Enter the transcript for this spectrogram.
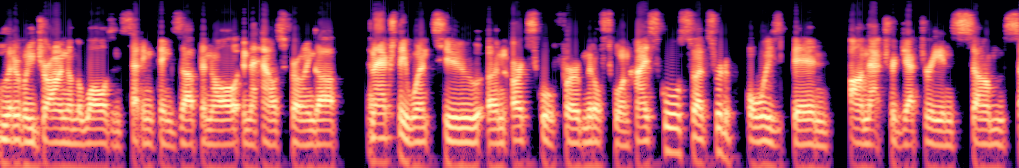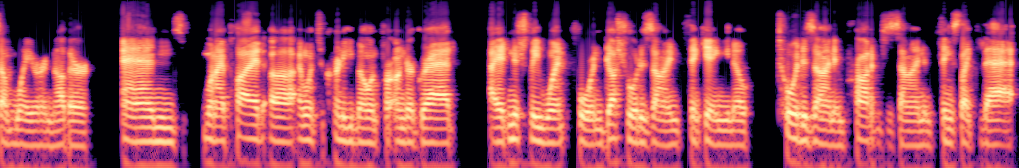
literally drawing on the walls and setting things up and all in the house growing up. And I actually went to an art school for middle school and high school. So I've sort of always been on that trajectory in some some way or another. And when I applied, uh, I went to Carnegie Mellon for undergrad. I initially went for industrial design, thinking, you know, toy design and product design and things like that.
